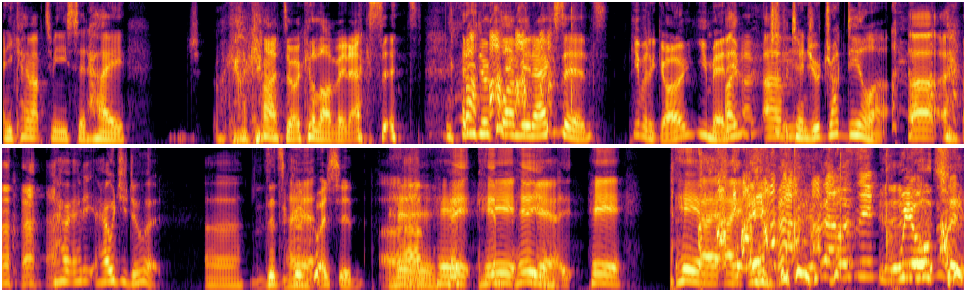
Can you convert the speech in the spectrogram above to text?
and he came up to me and he said, "Hey." I can't do a Colombian accent. How do you do a Colombian accent? Give it a go. You met him. Uh, Just um, pretend you're a drug dealer. Uh, how, how, do how would you do it? Uh, That's a good Hey. question. um, Hey. hey, hey, hey, hey, hey. yeah, hey, hey, I, I, that was it. We all said,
